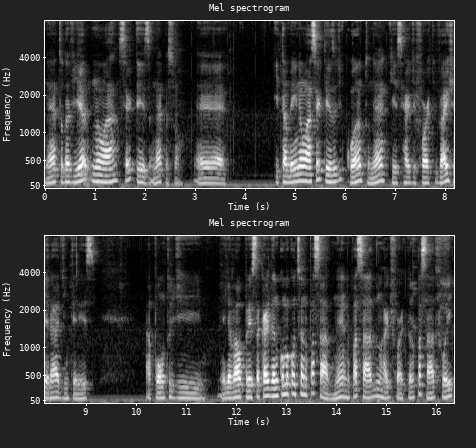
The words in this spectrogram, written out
Né? Todavia, não há certeza, né, pessoal? É... E também não há certeza de quanto né, que esse hard fork vai gerar de interesse a ponto de elevar o preço da Cardano, como aconteceu no passado. Né? No passado, no hard fork do ano passado, foi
